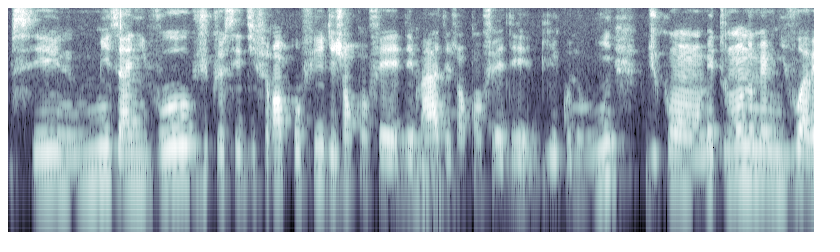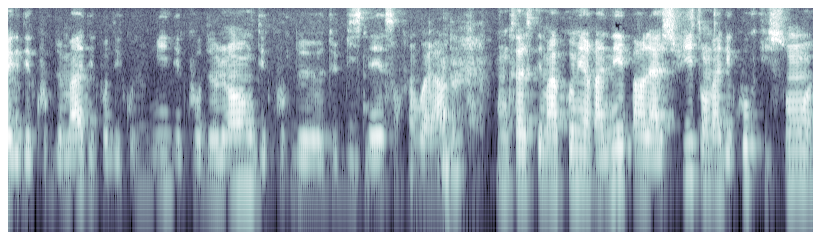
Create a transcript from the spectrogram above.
c'est une mise à niveau, vu que c'est différents profils, des gens qui ont fait des maths, des gens qui ont fait des, de l'économie. Du coup, on met tout le monde au même niveau avec des cours de maths, des cours d'économie, des cours de langue, des cours de, de business, enfin voilà. Donc, ça, c'était ma première année. Par la suite, on a des cours qui sont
